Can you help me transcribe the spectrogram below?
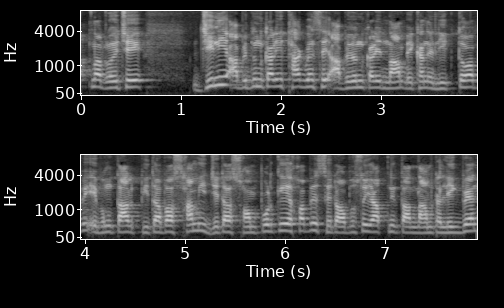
আপনার রয়েছে, যিনি আবেদনকারী থাকবেন, সেই আবেদনকারীর নাম এখানে লিখতে হবে এবং তার পিতা বা স্বামী যেটা সম্পর্কে হবে সেটা অবশ্যই আপনি তার নামটা লিখবেন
